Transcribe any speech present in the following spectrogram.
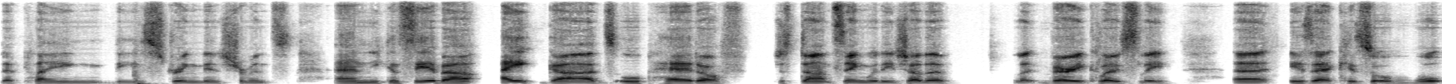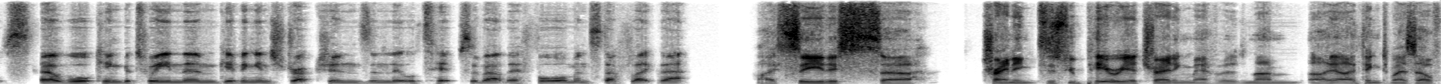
they're playing these stringed instruments, and you can see about eight guards all paired off, just dancing with each other, like very closely. Uh, Izek is sort of waltz, uh, walking between them, giving instructions and little tips about their form and stuff like that. I see this uh, training, it's a superior training method, and I'm, I, I think to myself,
